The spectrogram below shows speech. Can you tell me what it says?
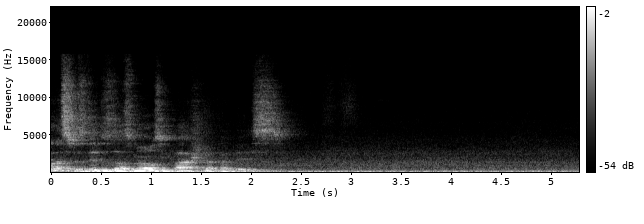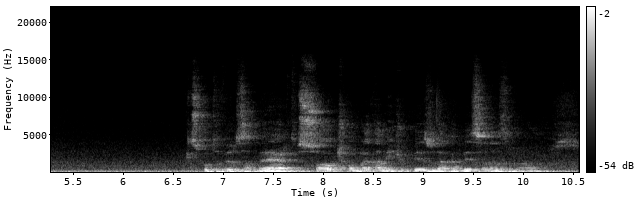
Entrelace os dedos das mãos embaixo da cabeça. Os cotovelos abertos, solte completamente o peso da cabeça nas mãos.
